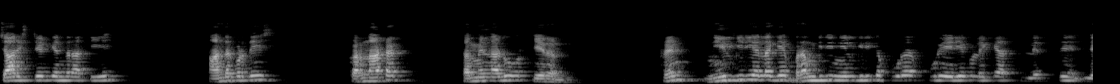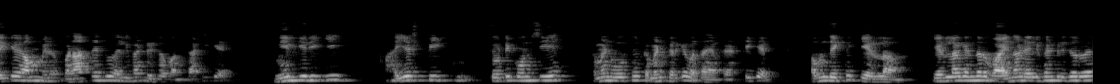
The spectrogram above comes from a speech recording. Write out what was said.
चार स्टेट के अंदर आती है। आंध्र प्रदेश, कर्नाटक, तमिलनाडु और केरल। फ्रेंड्स नीलगिरी अलग है ब्रह्मगिरी नीलगिरी का पूरा, पूरे एरिया को लेके लेते, लेके हम बनाते हैं जो एलिफेंट रिज़र्व बनता है, ठीक है? नीलगिरी की हाईएस्ट पीक चोटी कौन सी है? कमेंट बॉक्स में कमेंट करके बताएँ फ्रेंड ठीक है? अब हम देखते हैं केरला केरला के अंदर वायनाड एलिफेंट रिज़र्व है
